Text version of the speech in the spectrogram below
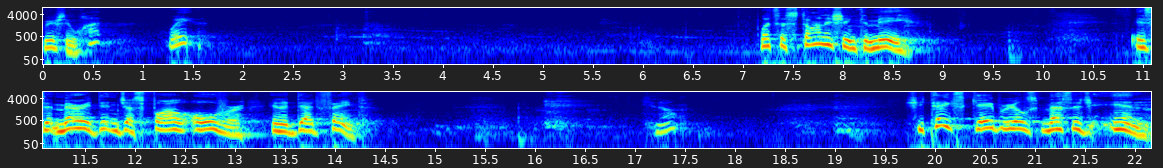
Mary saying, What? Wait. What's astonishing to me is that Mary didn't just fall over in a dead faint. You know? She takes Gabriel's message in.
